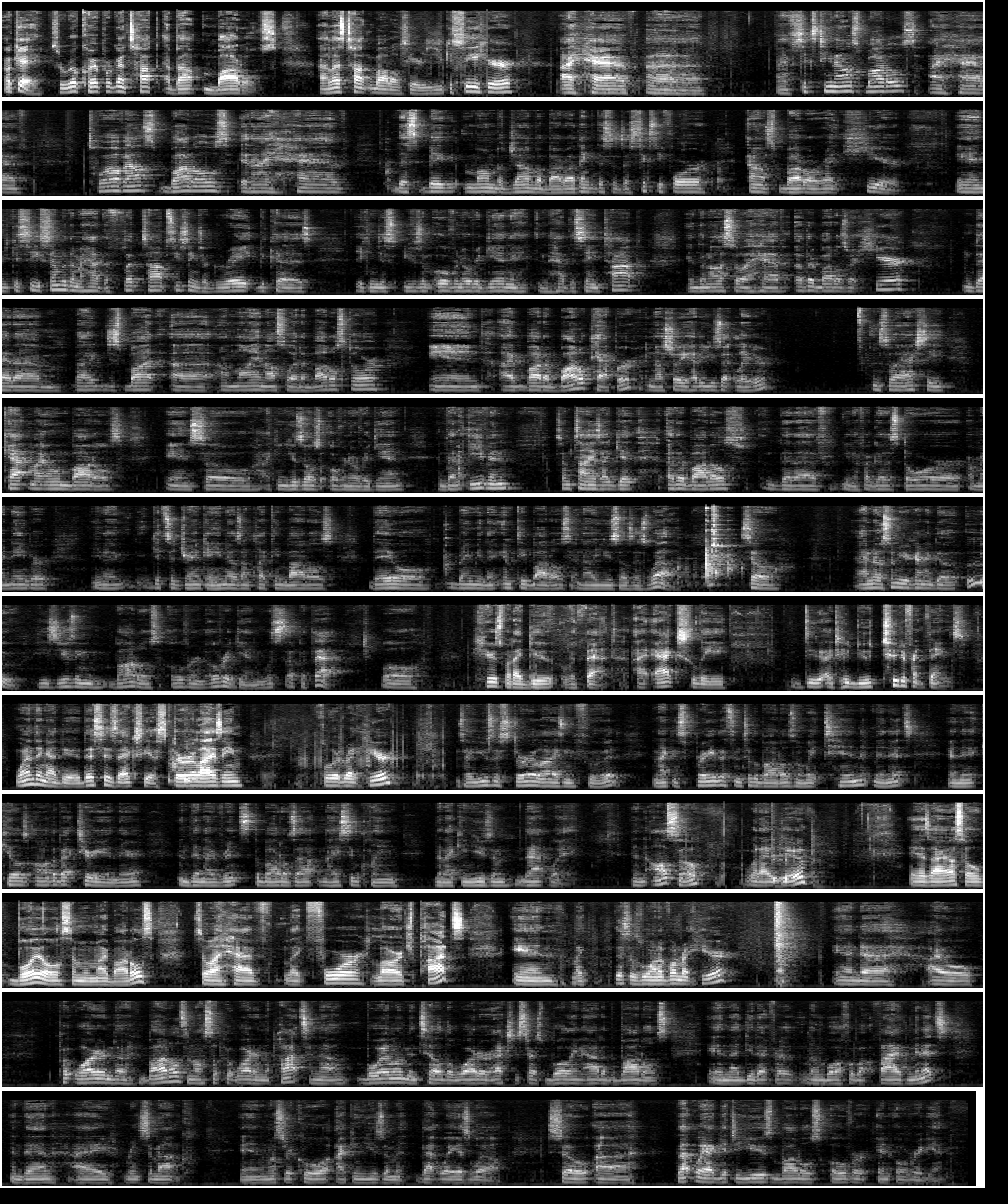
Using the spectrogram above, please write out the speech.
Okay, so real quick, we're gonna talk about bottles. Uh, let's talk bottles here. As you can see here, I have uh, I have 16 ounce bottles, I have 12 ounce bottles, and I have this big Mamba Jamba bottle. I think this is a 64 ounce bottle right here. And you can see some of them have the flip tops. These things are great because you can just use them over and over again and, and have the same top. And then also I have other bottles right here that um, I just bought uh, online, also at a bottle store. And I bought a bottle capper, and I'll show you how to use that later. And so I actually cap my own bottles, and so I can use those over and over again. And then even sometimes I get other bottles that I've, you know, if I go to the store or, or my neighbor, you know, gets a drink and he knows I'm collecting bottles, they will bring me their empty bottles and I'll use those as well. So I know some of you are gonna go, ooh, he's using bottles over and over again. What's up with that? Well, here's what I do with that. I actually do, I do two different things. One thing I do, this is actually a sterilizing fluid right here. So I use a sterilizing fluid and I can spray this into the bottles and wait 10 minutes and then it kills all the bacteria in there. And then I rinse the bottles out nice and clean. Then I can use them that way. And also what I do is I also boil some of my bottles. So I have like four large pots and like this is one of them right here. And uh, I will put water in the bottles and also put water in the pots and I'll boil them until the water actually starts boiling out of the bottles. And I do that for them boil for about five minutes and then I rinse them out. And once they're cool, I can use them that way as well. So uh, that way I get to use bottles over and over again.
